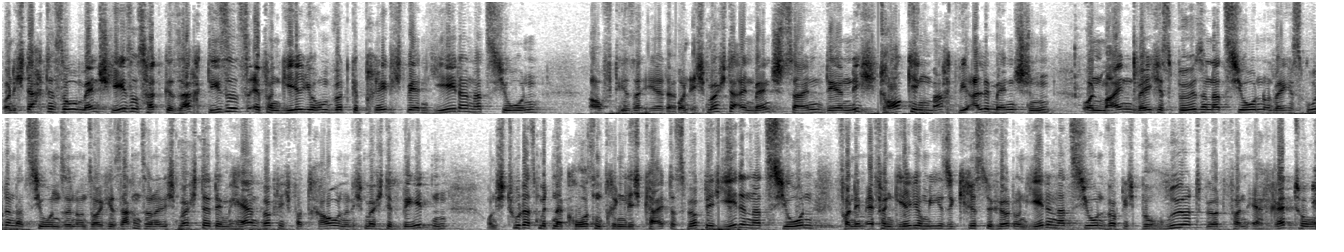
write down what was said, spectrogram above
und ich dachte so, Mensch, Jesus hat gesagt, dieses Evangelium wird gepredigt werden jeder Nation auf dieser Erde. Und ich möchte ein Mensch sein, der nicht Talking macht wie alle Menschen und meinen, welches böse Nationen und welches gute Nationen sind und solche Sachen, sondern ich möchte dem Herrn wirklich vertrauen und ich möchte beten und ich tue das mit einer großen Dringlichkeit, dass wirklich jede Nation von dem Evangelium Jesu Christi hört und jede Nation wirklich berührt wird von Errettung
